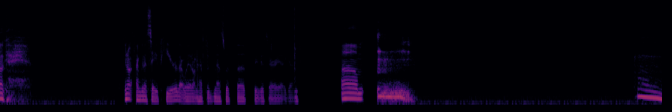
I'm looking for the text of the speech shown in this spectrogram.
Okay. You know what? I'm going to save here. That way I don't have to mess with the previous area again. Um. hmm.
